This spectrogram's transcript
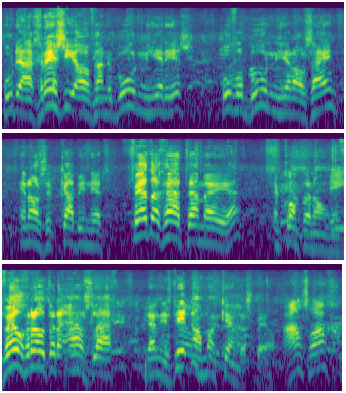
hoe de agressie al van de boeren hier is. Hoeveel boeren hier al zijn. En als het kabinet verder gaat daarmee, hè, dan komt er nog een veel grotere aanslag. Dan is dit nog maar een kinderspel. Aanslag?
